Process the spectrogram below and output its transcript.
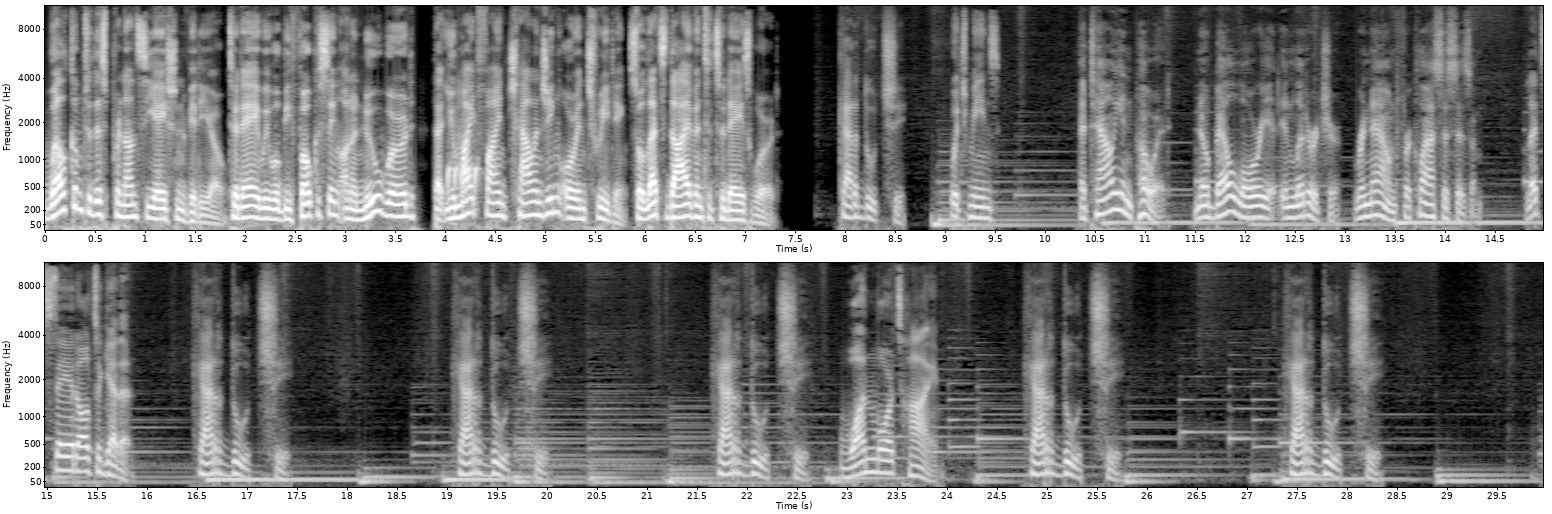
Welcome to this pronunciation video. Today we will be focusing on a new word that you might find challenging or intriguing. So let's dive into today's word. Carducci, which means Italian poet, Nobel laureate in literature, renowned for classicism. Let's say it all together. Carducci. Carducci. Carducci. One more time. Carducci. Carducci.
